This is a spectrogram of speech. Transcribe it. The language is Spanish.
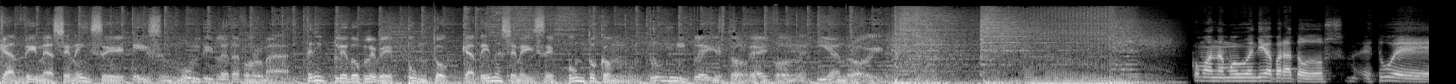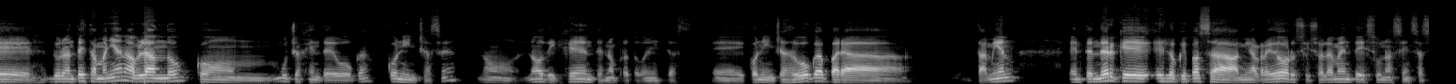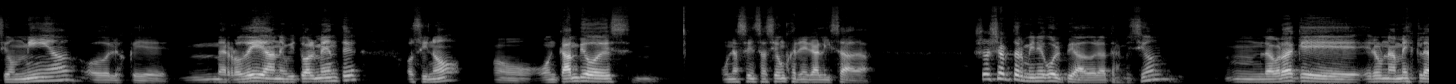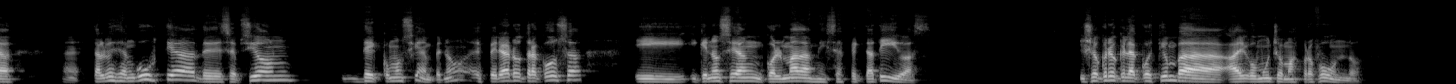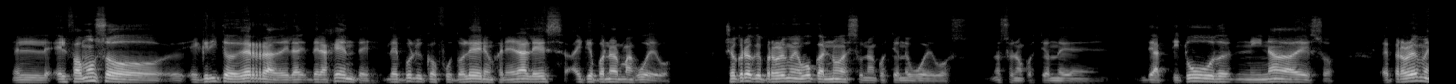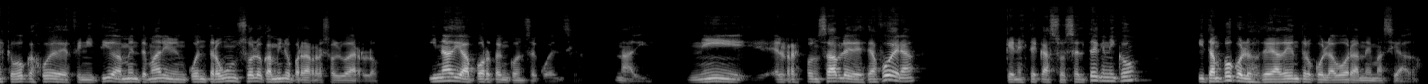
Cadena Ceneice es multiplataforma. www.cadenaceneice.com Tu mini Play Store de iPhone y Android. ¿Cómo anda? Muy buen día para todos. Estuve durante esta mañana hablando con mucha gente de Boca, con hinchas, ¿eh? no, no dirigentes, no protagonistas, eh, con hinchas de Boca para también entender qué es lo que pasa a mi alrededor, si solamente es una sensación mía o de los que me rodean habitualmente, o si no, o, en cambio es una sensación generalizada. Yo ayer terminé golpeado la transmisión. Mm, la verdad que era una mezcla eh, tal vez de angustia, de decepción, de como siempre, ¿no? Esperar otra cosa y que no sean colmadas mis expectativas. Y yo creo que la cuestión va a algo mucho más profundo. El, famoso el grito de guerra de la, gente, del público futbolero en general, es hay que poner más huevos. Yo creo que el problema de Boca no es una cuestión de huevos, no es una cuestión de, de actitud ni nada de eso. El problema es que Boca juega definitivamente mal y no encuentra un solo camino para resolverlo. Y nadie aporta en consecuencia. Nadie. Ni el responsable desde afuera, que en este caso es el técnico, y tampoco los de adentro colaboran demasiado,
